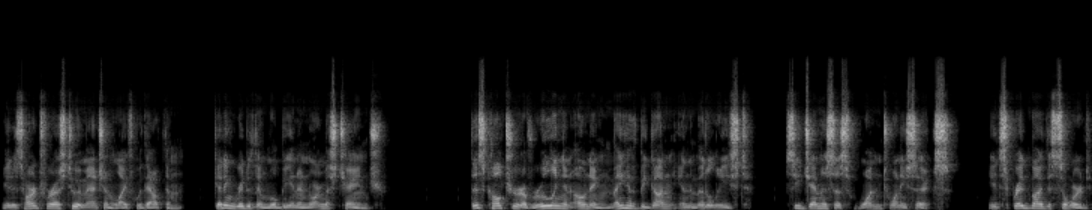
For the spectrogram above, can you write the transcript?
It is hard for us to imagine life without them. Getting rid of them will be an enormous change. This culture of ruling and owning may have begun in the Middle East. See Genesis 1:26. It spread by the sword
